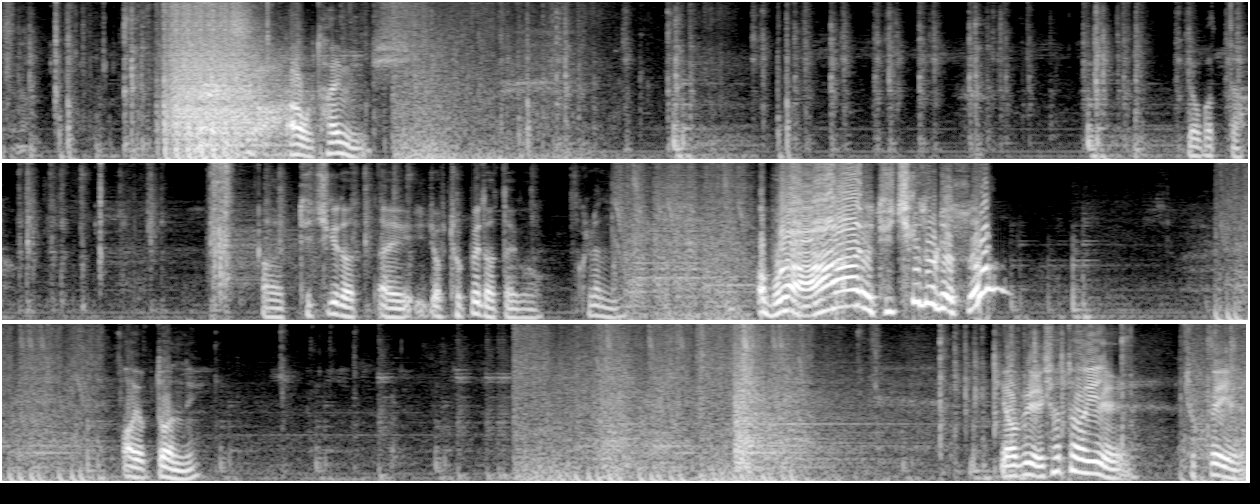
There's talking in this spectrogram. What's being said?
되나? 아우 타이밍 씨. 여봤다. 아 뒤치기 넣었 아니 옆 적배 넣었다 이거. 큰일났네 어 뭐야 아 이거 뒤치기 소리였어? 아 옆도 왔네 옆일 셔터 1 적배 1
